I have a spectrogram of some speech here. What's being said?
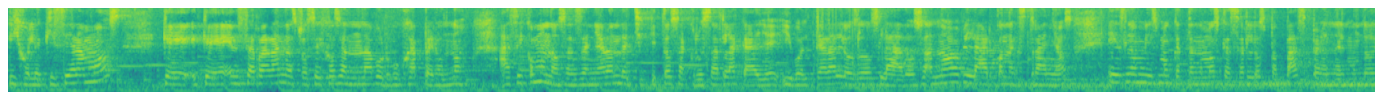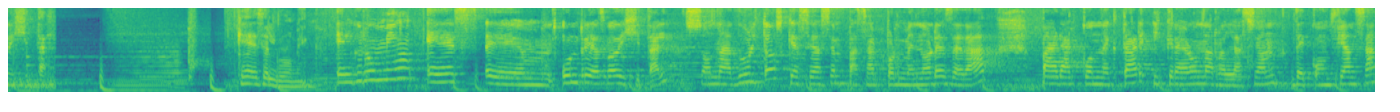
híjole, quisiéramos que, que encerraran a nuestros hijos en una burbuja, pero no. Así como nos enseñaron de chiquitos a cruzar la calle y voltear a los dos lados, a no hablar con extraños, es lo mismo que tenemos que hacer los papás, pero en el mundo digital. ¿Qué es el grooming? El grooming es eh, un riesgo digital. Son adultos que se hacen pasar por menores de edad para conectar y crear una relación de confianza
